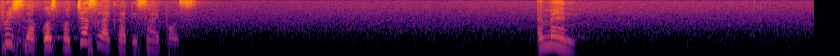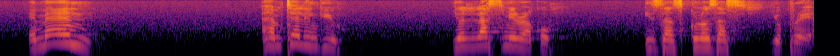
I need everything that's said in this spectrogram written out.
preach the gospel, just like the disciples. Amen. Amen. I am telling you, your last miracle is as close as your prayer.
